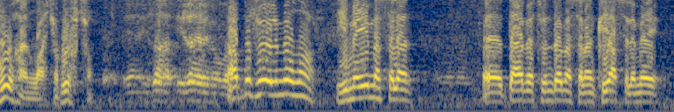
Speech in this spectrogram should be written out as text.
ruhən lakin, ruh üçün. Yəni izah, izah eləmək olar. Hə, bu cür eləmək olar. Yeməyi məsələn, e, dəvətində məsələn, qiyas eləmək,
